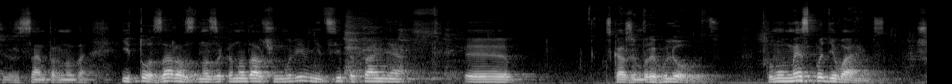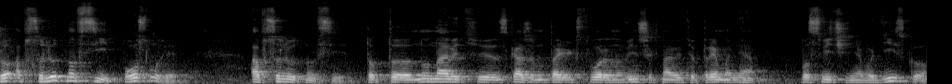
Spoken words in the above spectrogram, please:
через центр надання. І то зараз на законодавчому рівні ці питання, е, скажімо, врегульовуються. Тому ми сподіваємося, що абсолютно всі послуги Абсолютно всі. Тобто, ну навіть, е, скажімо, так як створено в інших, навіть отримання посвідчення водійського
